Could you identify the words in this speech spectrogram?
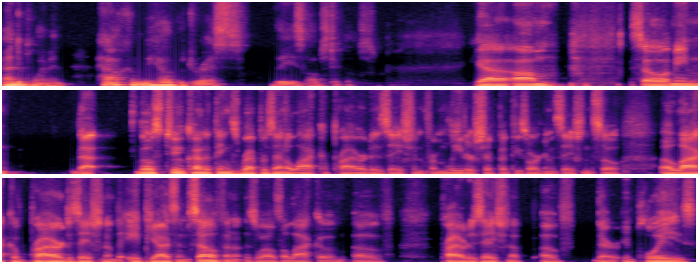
and deployment, how can we help address these obstacles? Yeah. Um, so, I mean, that those two kind of things represent a lack of prioritization from leadership at these organizations. So, a lack of prioritization of the APIs themselves, and as well as a lack of, of prioritization of, of their employees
